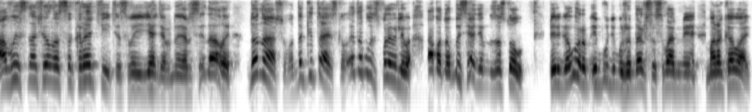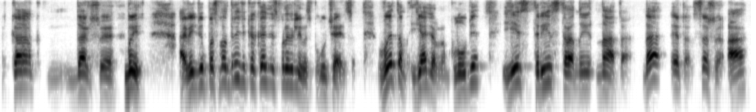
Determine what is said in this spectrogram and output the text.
А вы сначала сократите свои ядерные арсеналы до нашего, до китайского. Это будет справедливо. А потом мы сядем за стол переговоров и будем уже дальше с вами мараковать, как дальше быть. А ведь вы посмотрите, какая несправедливость получается. В этом ядерном клубе есть три страны НАТО. Да? Это США,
